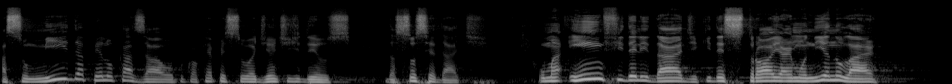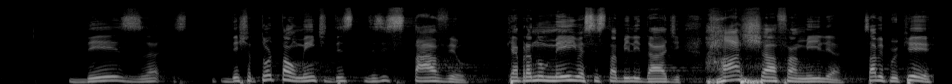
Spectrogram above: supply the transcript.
assumida pelo casal ou por qualquer pessoa diante de Deus, da sociedade. Uma infidelidade que destrói a harmonia no lar, desa, deixa totalmente des, desestável, quebra no meio essa estabilidade, racha a família. Sabe por quê?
